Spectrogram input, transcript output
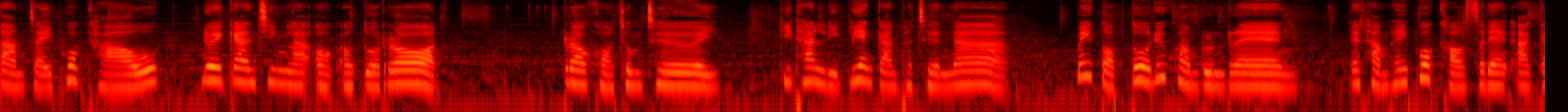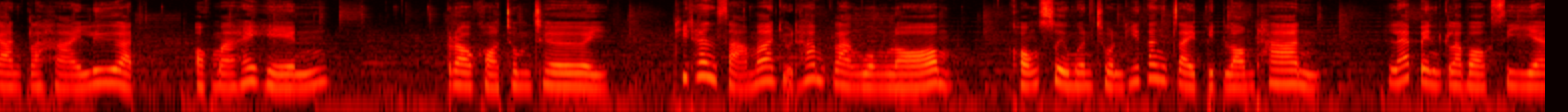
ตามใจพวกเขา โดยการชิงลาออกเอาตัวรอด เราขอชมเชย ที่ท่านหลีกเลี่ยงการเผชิญหน้า ไม่ตอบโต้ด้วยความรุนแรง และทำให้พวกเขาแสดงอาการกระหายเลือดออกมาให้เห็น เราขอชมเชย ที่ท่านสามารถอยู่ท่ามกลางวงล้อม ของสื่อมวลชนที่ตั้งใจปิดล้อมท่าน และเป็นกระบอกเสียง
